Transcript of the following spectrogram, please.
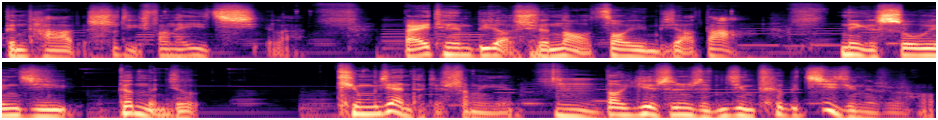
跟他的尸体放在一起了。白天比较喧闹，噪音比较大，那个收音机根本就听不见他的声音。嗯，到夜深人静、特别寂静的时候，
